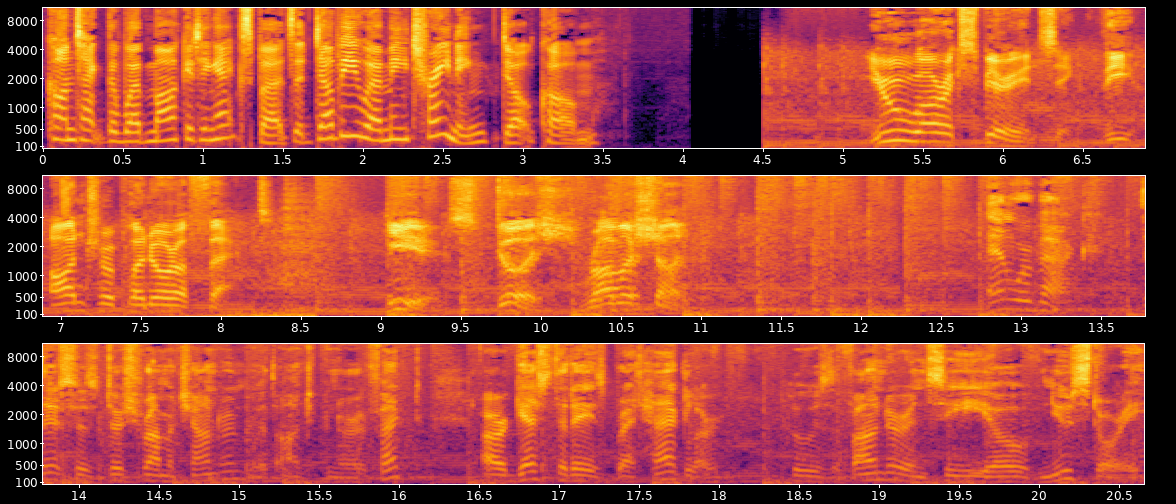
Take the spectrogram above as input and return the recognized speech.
Contact the web marketing experts at WMEtraining.com. You are experiencing the entrepreneur effect. Here's Dush Ramachandran. And we're back. This is Dush Ramachandran with Entrepreneur Effect. Our guest today is Brett Hagler, who is the founder and CEO of New Story,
